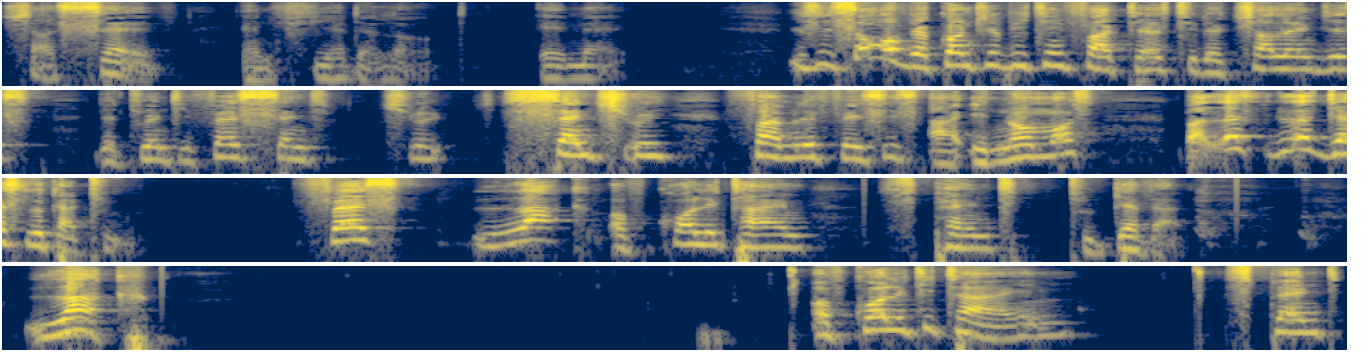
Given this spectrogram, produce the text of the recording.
shall serve and fear the Lord. Amen. You see, some of the contributing factors to the challenges the 21st century, century family faces are enormous, but let's, let's just look at two. First, lack of quality time spent together. Lack of quality time spent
